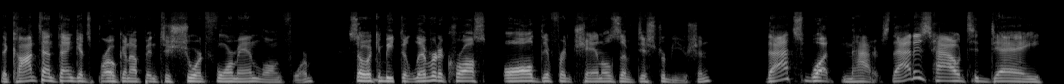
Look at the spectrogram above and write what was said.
The content then gets broken up into short form and long form. So it can be delivered across all different channels of distribution. That's what matters. That is how today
